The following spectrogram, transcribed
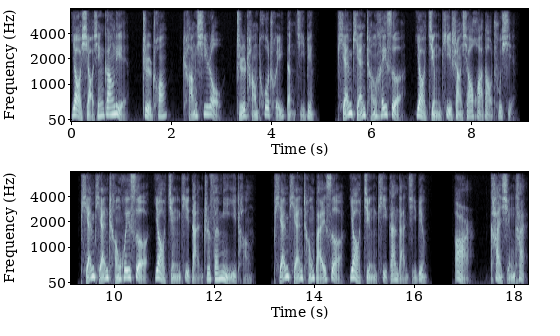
要小心肛裂、痔疮、肠息肉、直肠脱垂等疾病；便便呈黑色，要警惕上消化道出血；便便呈灰色，要警惕胆汁分泌异常；便便呈白色，要警惕肝胆疾病。二、看形态，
